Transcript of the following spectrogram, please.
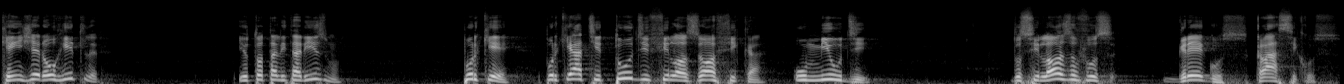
quem gerou Hitler e o totalitarismo. Por quê? Porque a atitude filosófica humilde dos filósofos gregos clássicos,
